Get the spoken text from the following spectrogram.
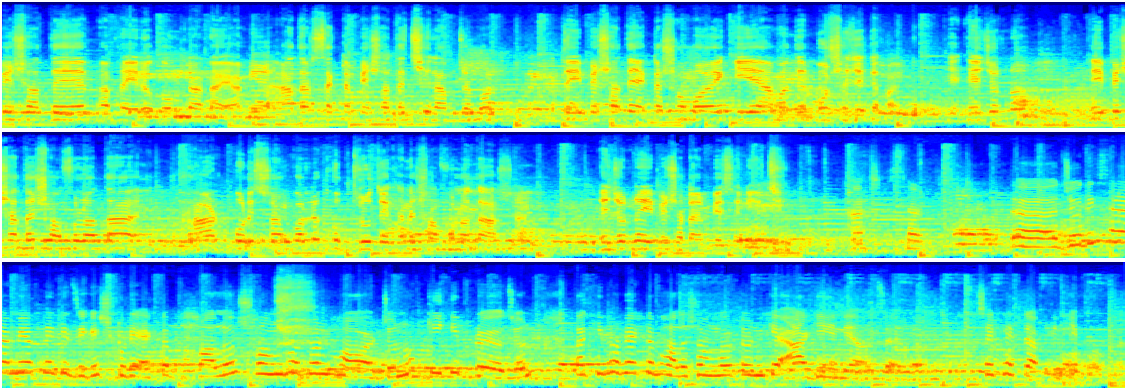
পেশাতে আপনার এরকমটা নাই। আমি আদার্স একটা পেশাতে ছিলাম যখন, তো এই পেশাতে একটা সময় গিয়ে আমাদের বসে যেতে হয়। এই জন্য এই পেশাতে সফলতা হার্ড পরিশ্রম করলে খুব দ্রুত এখানে সফলতা আসে। এই জন্য এই পেশাটা আমি বেছে নিয়েছি। আচ্ছা স্যার। যদি স্যার আমি আপনাকে জিজ্ঞেস করি, একটা ভালো সংগঠন হওয়ার জন্য কি কি প্রয়োজন? বা কীভাবে একটা ভালো সংগঠনকে আগিয়ে নেওয়া যায়, সেক্ষেত্রে আপনি কী বলবেন?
